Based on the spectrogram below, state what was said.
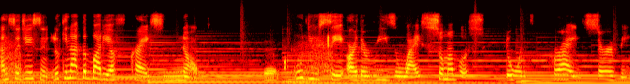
and so jason looking at the body of christ now Yeah. what would you say are the reason why some of us don't pride serving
